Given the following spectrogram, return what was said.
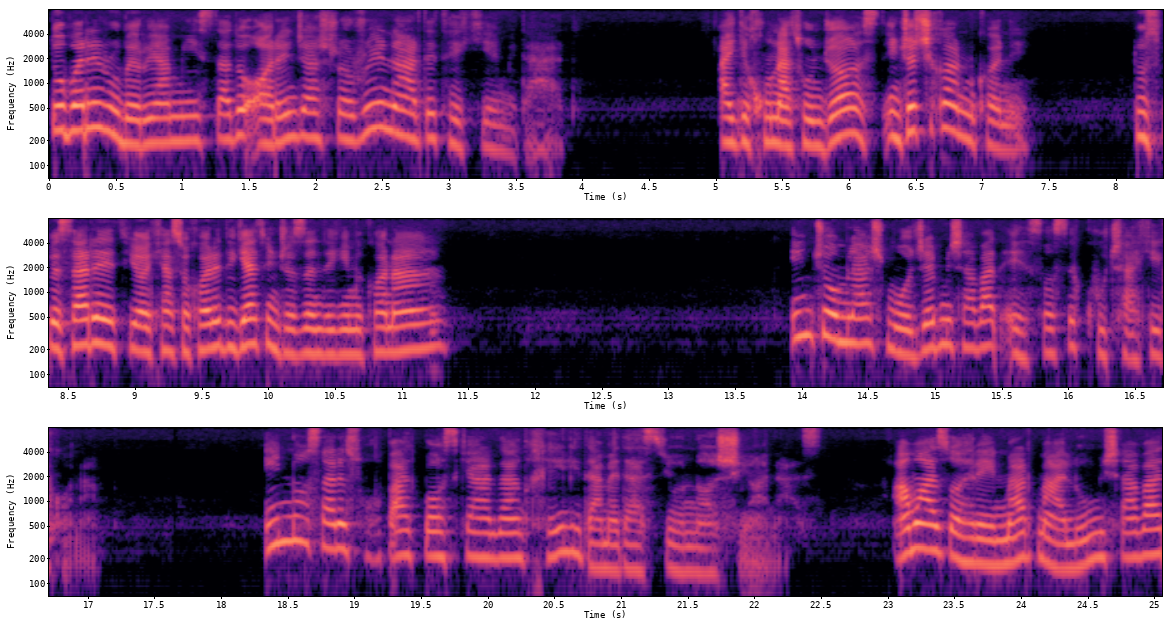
دوباره روبرویم میستد و آرنجش را روی نرده تکیه می‌دهد. اگه خونت اونجاست اینجا چیکار می‌کنی؟ دوست پسرت یا کس و کار دیگت اینجا زندگی می‌کنن؟ این جملهش موجب می شود احساس کوچکی کنم. این نوع سر صحبت باز کردن خیلی دم دستی و ناشیان است. اما از ظاهر این مرد معلوم می شود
